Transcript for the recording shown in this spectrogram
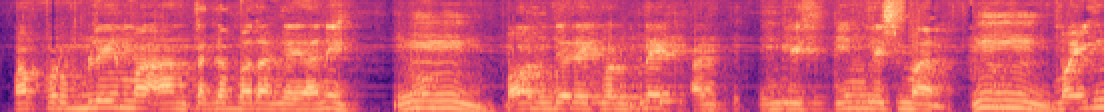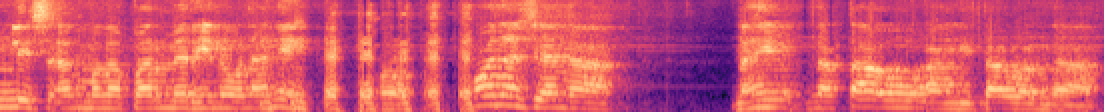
Ma-problema ang taga-barangay ani. Mm. Boundary conflict ang English Englishman. Mm. Mo English ang mga farmer hinuon ani. oh. Mo na siya nga nahi, natao ang gitawag na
